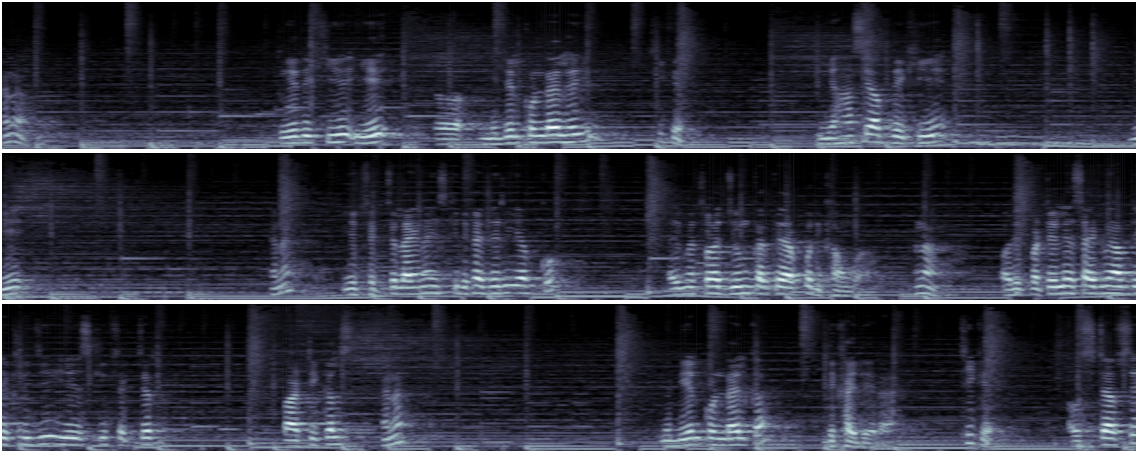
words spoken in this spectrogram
है ना? तो ये देखिए, ये मिडिल कुंडल है ये, ठीक है? यहाँ से आप देखिए, ये, है ना? ये फ्रैक्चर लाइन है, इसकी दिखाई दे रही है आपको? अभी मैं थोड़ा जूम करके आपको दिखाऊँगा, है ना? और ये पटेलिया साइड में आप देख लीजिए, ये इसकी फ्रैक्चर पार्टिकल्स है ना? मिडियल कुंडाइल का दिखाई दे रहा है, ठीक है? और उस टाइप से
